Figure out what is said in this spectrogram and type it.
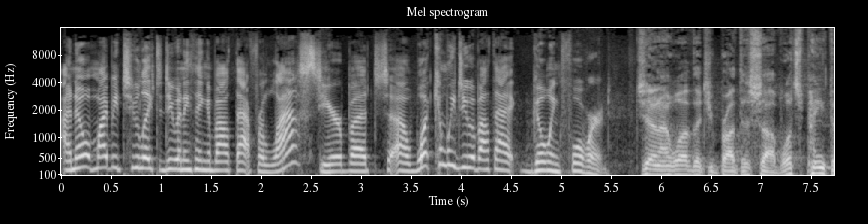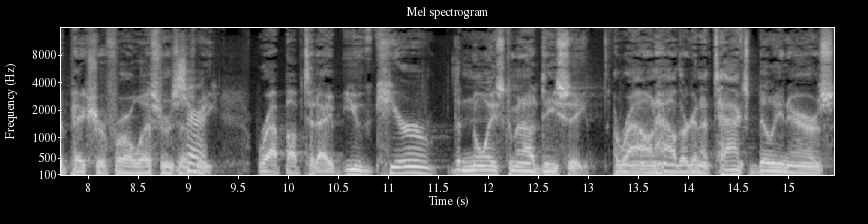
I know it might be too late to do anything about that for last year, but uh, what can we do about that going forward? Jen, I love that you brought this up. Let's paint the picture for our listeners Sure. as we wrap up today. You hear the noise coming out of DC around how they're going to tax billionaires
